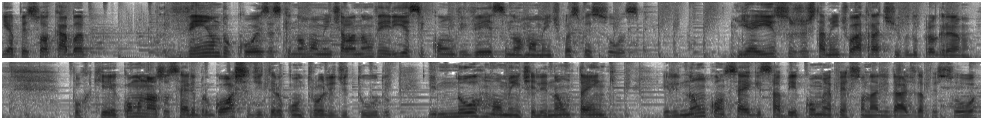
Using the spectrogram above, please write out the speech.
e a pessoa acaba vendo coisas que normalmente ela não veria se convivesse normalmente com as pessoas. E é isso justamente o atrativo do programa. Porque como o nosso cérebro gosta de ter o controle de tudo e normalmente ele não tem, Ele não consegue saber como é a personalidade da pessoa.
